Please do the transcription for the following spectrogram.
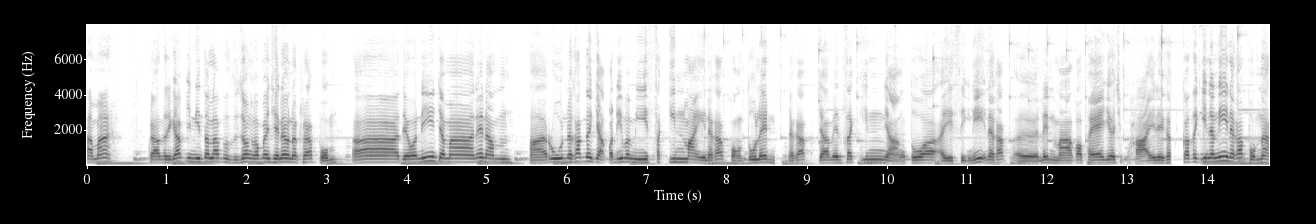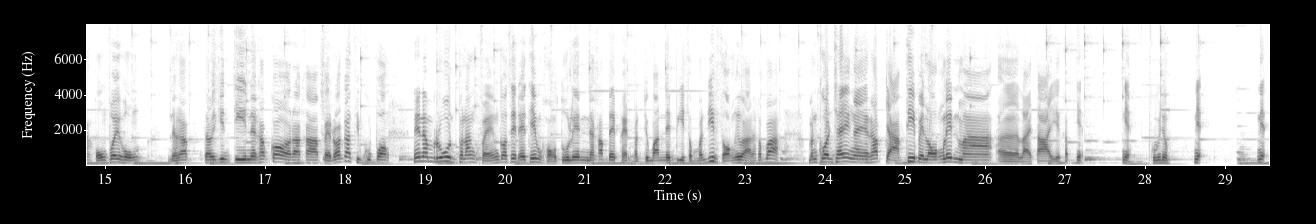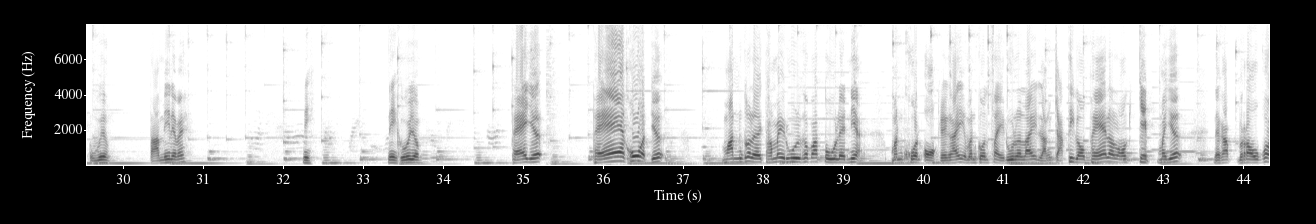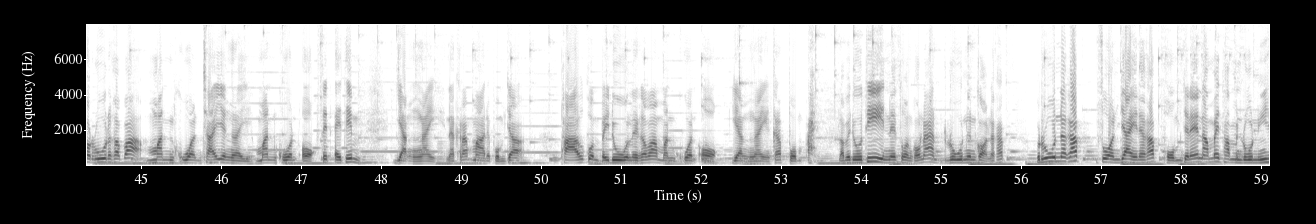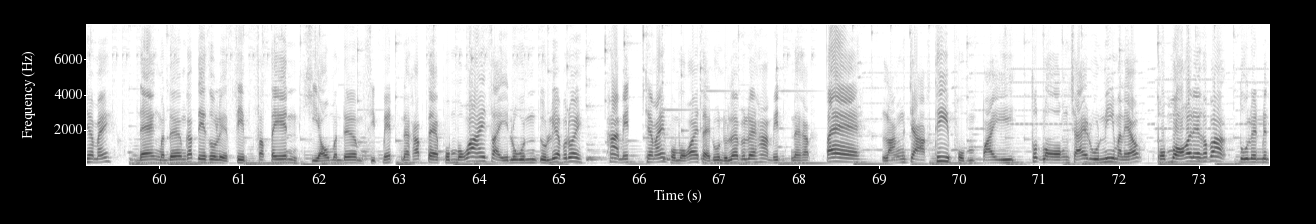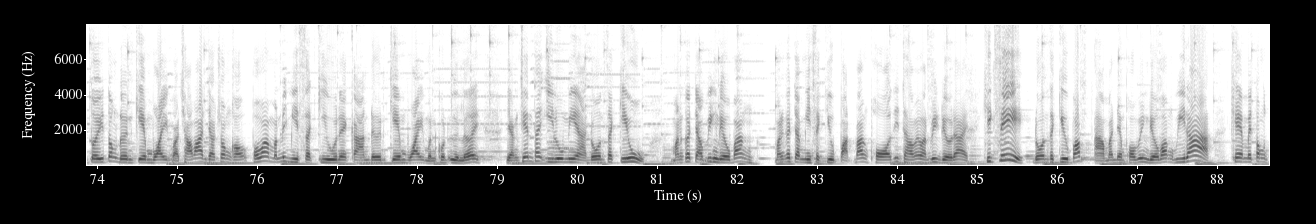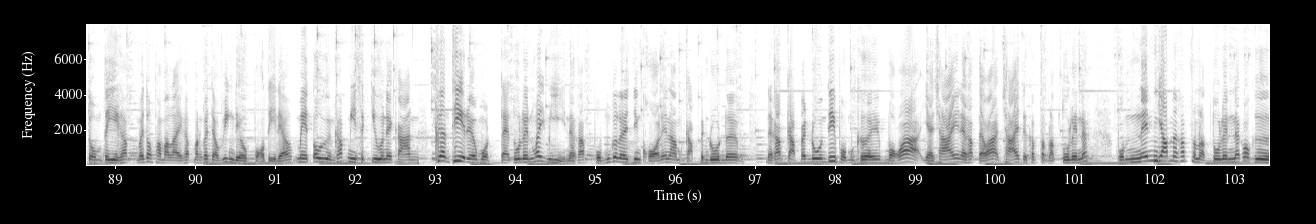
อะมากราบสวัสดีครับยินดีต้อนรับสู่ช่องครับไอชแนลนะครับผมอ่าเดี๋ยววันนี้จะมาแนะนำอ่ารูนนะครับเนื่องจากวันนี้มันมีสกินใหม่นะครับของตัวเล่นนะครับจะเป็นสกินอย่างตัวไอสิ่งนี้นะครับเออเล่นมาก็แพ้เยอะชิบหายเลยครับก็สกินอันนี้นะครับผมนะหงเฟยหงนะครับแต่สกินจีนนะครับก็ราคา 890 คูปอง แนะนำรูนพลังแฝงก็เซตไอเทมของตูเลนนะครับในแพทปัจจุบันในปี 2022ดีกว่านะครับว่ามันควรใช้ยังไงครับจากที่ไปลองเล่นมาเออหลายตายอยู่ครับเนี่ยเนี่ยคุณผู้ชม เนี่ยคุณผู้ชมตามนี้เลยไหมนี่ นี่คุณผู้ชมแพ้เยอะ แพ้โคตรเยอะ มันก็เลยทำให้รู้ครับว่าตูเลนเนี่ย มันควรออกยังไง มันควรใส่รูนอะไร หลังจากที่เราแพ้แล้วเราเจ็บมาเยอะนะครับ เราก็รู้นะครับว่ามันควรใช้ยังไง มันควรออกเซตไอเทมยังไงนะครับ มาเดี๋ยวผมจะพาทุกคนไปดูเลยครับว่ามันควรออกยังไงครับผมเราไปดูที่ในส่วนของด้านรูนกันก่อนนะครับ รูนนะครับ ส่วนใหญ่นะครับ ผมจะแนะนำให้ทำเป็นรูนนี้ใช่ไหม แดงเหมือนเดิมครับเดโซเลต10สเตน เขียวเหมือนเดิม 10 เม็ดนะครับ แต่ผมบอกว่าให้ใส่รูนดูดเลือดไปด้วย 5 เม็ดใช่ไหมผมบอกว่าให้ใส่รูนดูดเลือดไปด้วย 5 เม็ดนะครับ แต่หลังจากที่ผมไปทดลองใช้รูนนี่มาแล้ว ผมบอกเลยครับว่าตูเลนเป็นตัวที่ต้องเดินเกมไวกว่าชาวบ้านชาวช่องเขาเพราะว่ามันไม่มีสกิลในการเดินเกมไวเหมือนคนอื่นเลย อย่างเช่นถ้าอีลูเมียโดนสกิลมันก็จะวิ่งเร็วบ้าง มันก็จะมีสกิลปัดบ้างพอที่ทำให้มันวิ่งเร็วได้คิกซี่โดนสกิลปั๊บอ่ามันยังพอวิ่งเร็วบ้างวีด้าแค่ไม่ต้องโจมตีครับไม่ต้องทำอะไรครับมันก็จะวิ่งเร็วปกติแล้ว เมโตัวอื่นครับมีสกิลในการเคลื่อนที่เร็วหมด แต่ตูเลนไม่มีนะครับผมก็เลยจึงขอแนะนำกลับเป็นรูนเดิมนะครับกลับเป็นรูนที่ผมเคยบอกว่าอย่าใช้นะครับแต่ว่าใช้เถอะครับสำหรับตูเลนนะผมเน้นย้ำนะครับสำหรับตูเลนนะก็คือ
